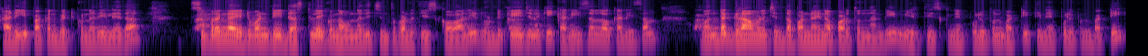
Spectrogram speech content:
కడిగి పక్కన పెట్టుకున్నది లేదా శుభ్రంగా ఎటువంటి డస్ట్ లేకుండా ఉన్నది చింతపండు తీసుకోవాలి. రెండు కేజీలకి కనీసంలో కనీసం వంద గ్రాముల చింతపండు అయినా పడుతుందండి. మీరు తీసుకునే పులుపుని బట్టి తినే పులుపుని బట్టి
